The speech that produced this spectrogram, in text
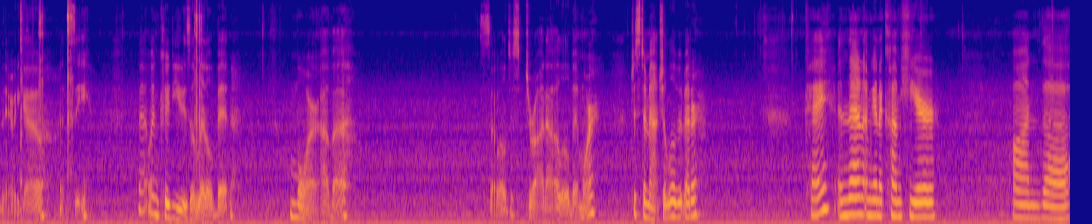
There we go. See. That one could use a little bit more of a... So I'll just draw it out a little bit more just to match a little bit better. Okay, and then I'm going to come here on the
